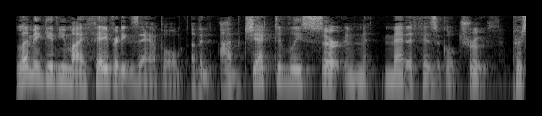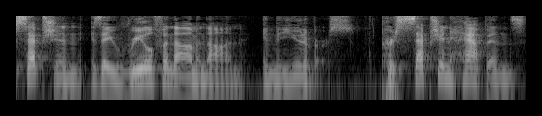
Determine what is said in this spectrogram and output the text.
Let me give you my favorite example of an objectively certain metaphysical truth. Perception is a real phenomenon in the universe. Perception happens,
